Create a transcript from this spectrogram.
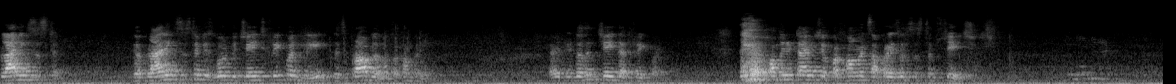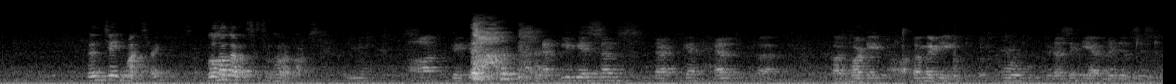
Planning system. The planning system is going to change frequently. It's a problem of the company. Right? It doesn't change that frequent. How many times your performance appraisal systems change? Doesn't change much, right? Those are the systems of records. Are taking applications that can help uh, convert it, automate it, let us say the appraisal system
